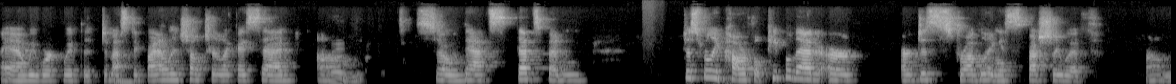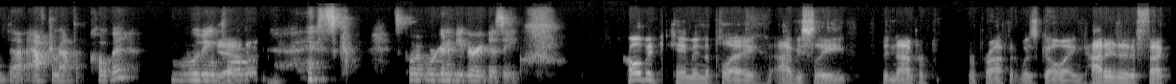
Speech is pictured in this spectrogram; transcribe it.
And we work with the domestic violence shelter, like I said. Um, right. So that's that's been just really powerful. People that are are just struggling, especially with um, the aftermath of COVID. Moving yeah. forward, it's, it's going, we're going to be very busy. COVID came into play. Obviously, the non for profit was going. How did it affect?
